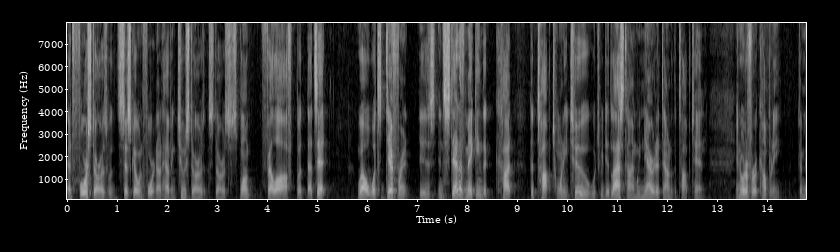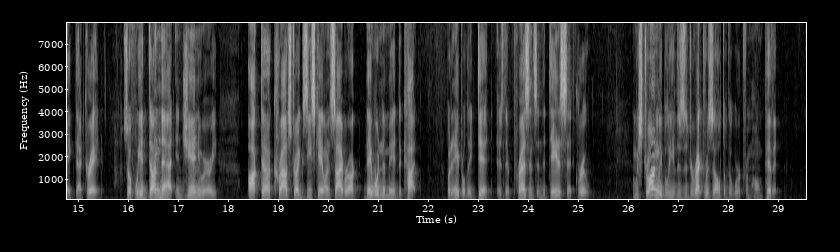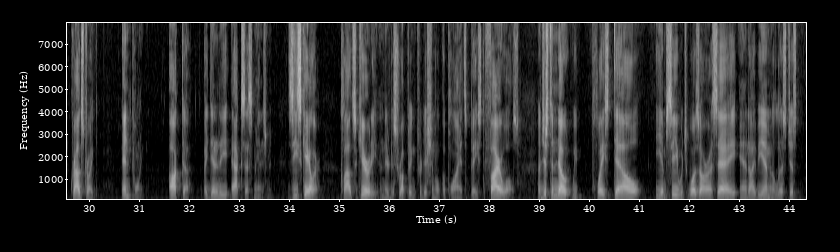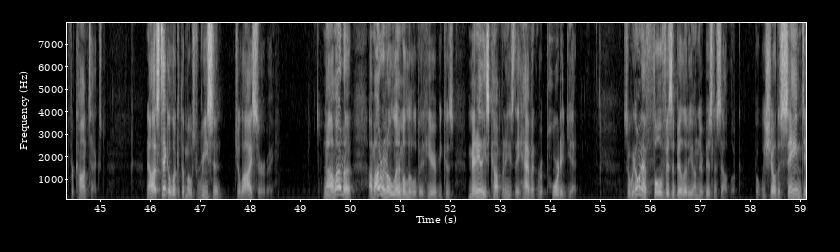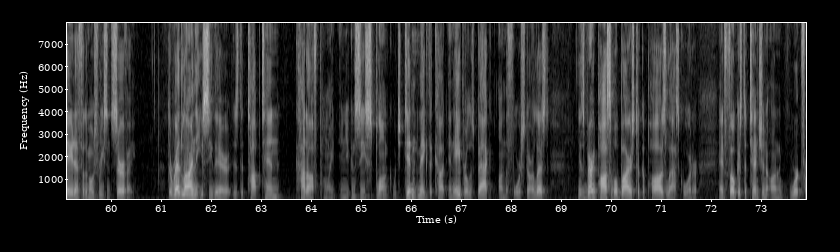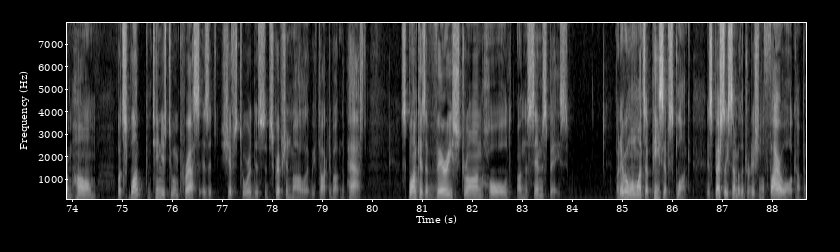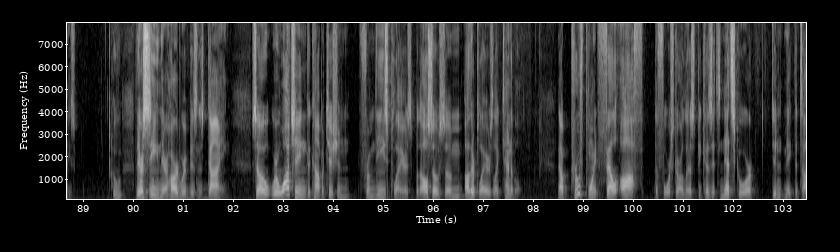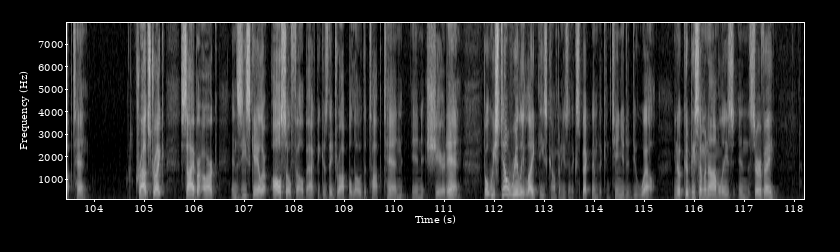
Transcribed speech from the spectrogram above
at four stars with Cisco and Fortinet having two stars, stars. Splunk fell off, but that's it. Well, what's different is instead of making the cut the top 22, which we did last time, we narrowed it down to the top 10 in order for a company to make that grade. So if we had done that in January, Okta, CrowdStrike, Zscaler, and CyberArk, they wouldn't have made the cut. But in April they did, as their presence in the data set grew. And we strongly believe this is a direct result of the work from home pivot. CrowdStrike, endpoint, Okta, identity access management, Zscaler, cloud security, and they're disrupting traditional appliance-based firewalls. Now just to note, we placed Dell EMC, which was RSA, and IBM in the list just for context. Now let's take a look at the most recent July survey. Now I'm out, a, I'm out on a limb a little bit here because many of these companies, they haven't reported yet. So we don't have full visibility on their business outlook, but we show the same data for the most recent survey. The red line that you see there is the top 10 cutoff point, and you can see Splunk, which didn't make the cut in April, is back on the four-star list. It's very possible buyers took a pause last quarter and focused attention on work from home, but Splunk continues to impress as it shifts toward this subscription model that we've talked about in the past. Splunk has a very strong hold on the SIEM space, but everyone wants a piece of Splunk, especially some of the traditional firewall companies who they're seeing their hardware business dying. So we're watching the competition from these players, but also some other players like Tenable. Now Proofpoint fell off the four-star list because its net score didn't make the top 10. CrowdStrike, CyberArk, and Zscaler also fell back because they dropped below the top 10 in shared N. But we still really like these companies and expect them to continue to do well. You know, it could be some anomalies in the survey,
